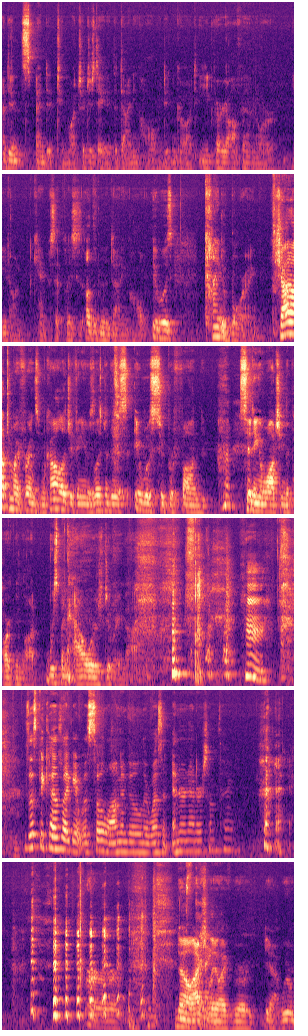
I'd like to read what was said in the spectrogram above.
I didn't spend it too much. I just ate at the dining hall. We didn't go out to eat very often or eat on campus at places other than the dining hall. It was kind of boring. Shout out to my friends from college. If anyone's listening to this, it was super fun sitting and watching the parking lot. We spent hours doing that. Hmm. Is this because like it was so long ago there wasn't internet or something? No, actually, like we were, yeah, we were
